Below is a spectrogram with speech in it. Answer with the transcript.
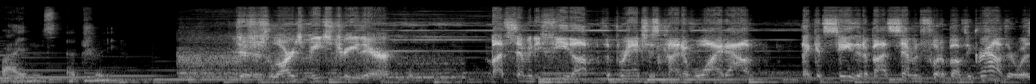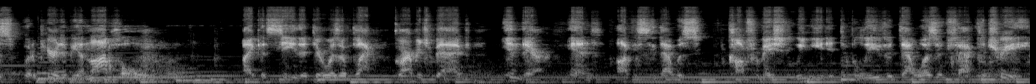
finds a tree. There's this large beech tree there, about 70 feet up. The branches kind of wide out. I could see that about seven foot above the ground there was what appeared to be a knot hole. I could see that there was a black garbage bag in there. And obviously, that was confirmation we needed to believe that that was, in fact, the tree.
